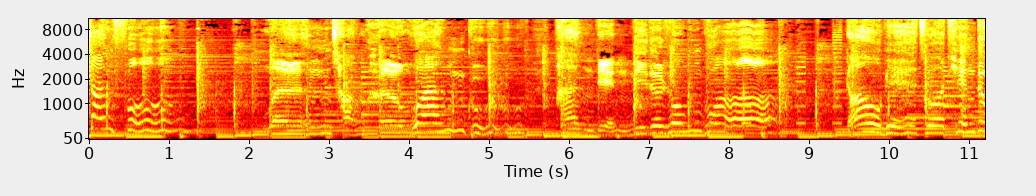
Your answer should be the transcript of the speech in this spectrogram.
山峰，问长河万古，盘点你的荣光，告别昨天的。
